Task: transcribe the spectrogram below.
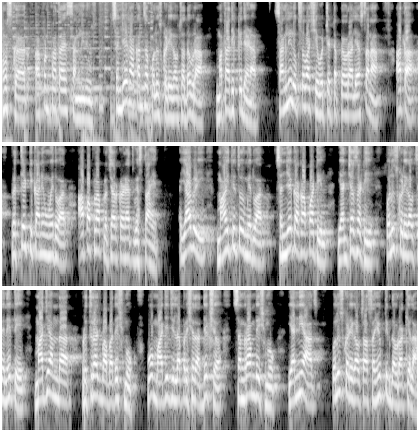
नमस्कार आपण पाहत आहे सांगली न्यूज. संजय काकांचा पलूस कडेगावचा दौरा मताधिक्य देणार. सांगली लोकसभा शेवटच्या टप्प्यावर आली असताना आता प्रत्येक ठिकाणी उमेदवार आपापला प्रचार करण्यात व्यस्त आहेत. यावेळी माहितीचे उमेदवार संजय काका पाटील यांच्यासाठी पलूस कडेगावचे नेते माजी आमदार पृथ्वीराज बाबा देशमुख व माजी जिल्हा परिषद अध्यक्ष संग्राम देशमुख यांनी आज पलूस कडेगावचा संयुक्तिक दौरा केला.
